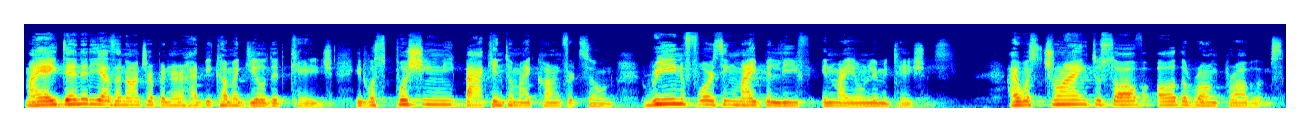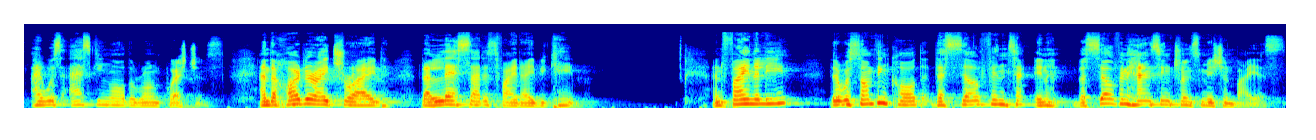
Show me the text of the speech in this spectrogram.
My identity as an entrepreneur had become a gilded cage. It was pushing me back into my comfort zone, reinforcing my belief in my own limitations. I was trying to solve all the wrong problems. I was asking all the wrong questions. And the harder I tried, the less satisfied I became. And finally, there was something called the self enhancing transmission bias.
